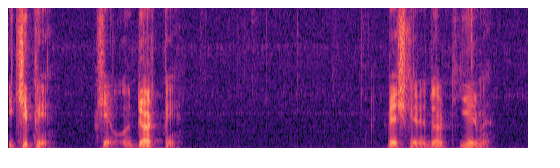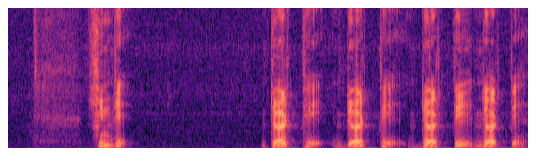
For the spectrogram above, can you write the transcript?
2 pi. Şey 4 pi. 5 kere 4 20. Şimdi 4 pi, 4 pi, 4 pi, 4 pi,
